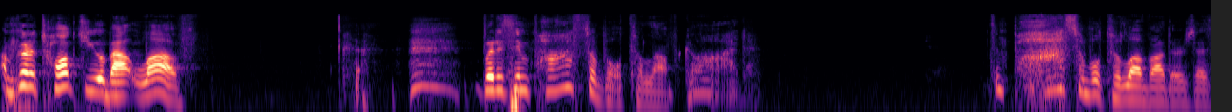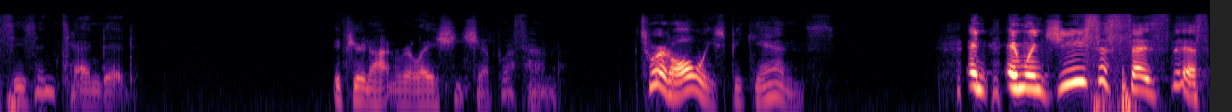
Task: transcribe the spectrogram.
I'm going to talk to you about love. but it's impossible to love God. It's impossible to love others as He's intended if you're not in relationship with Him. It's where it always begins. And, and when Jesus says this,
